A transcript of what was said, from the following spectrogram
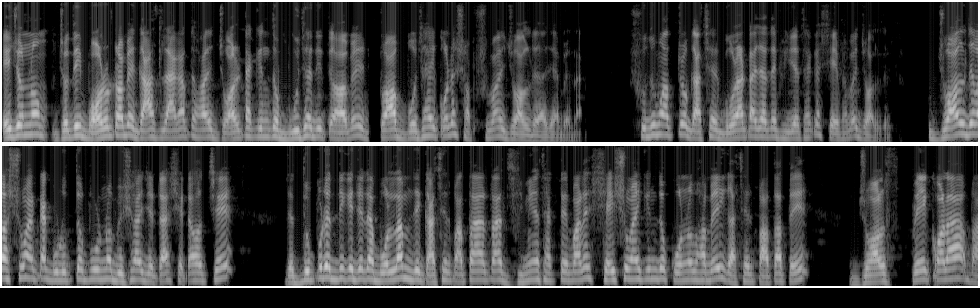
এই জন্য যদি বড় টবে গাছ লাগাতে হয়, জলটা কিন্তু বুঝে দিতে হবে। টব বোঝাই করে সবসময় জল দেওয়া যাবে না। শুধুমাত্র গাছের গোড়াটা যাতে ভিজে থাকে, সেভাবে জল দিতে জল দেওয়ার সময় একটা গুরুত্বপূর্ণ বিষয় যেটা, সেটা হচ্ছে যে, দুপুরের দিকে যেটা বললাম যে, গাছের পাতাটা ঝিমিয়ে থাকতে পারে, সেই সময় কিন্তু কোনোভাবেই গাছের পাতাতে জল স্প্রে করা বা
